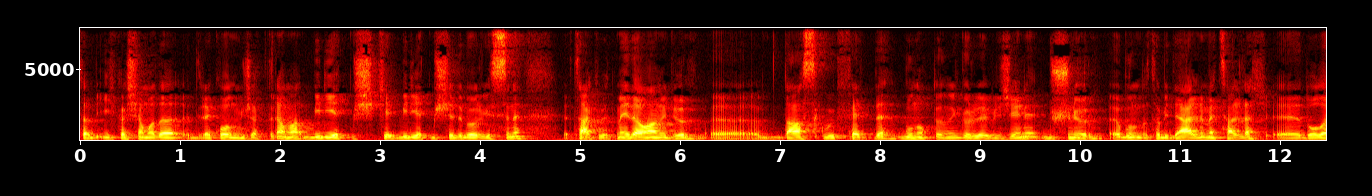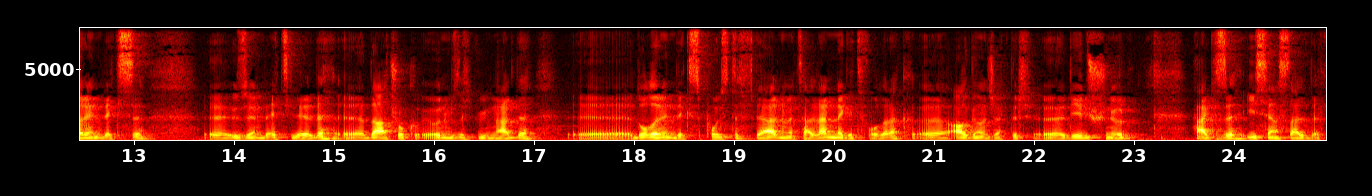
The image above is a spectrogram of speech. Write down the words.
tabii ilk aşamada direkt olmayacaktır ama 1.72-1.77 bölgesini e, takip etmeye devam ediyorum. Ee, daha sık bir FED'de bu noktaların görülebileceğini düşünüyorum. Bunun da tabii değerli metaller, e, dolar endeksi üzerinde etkileri de daha çok önümüzdeki günlerde dolar endeksi pozitif, değerli metaller negatif olarak algılanacaktır diye düşünüyorum. Herkese iyi seanslar dilerim.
